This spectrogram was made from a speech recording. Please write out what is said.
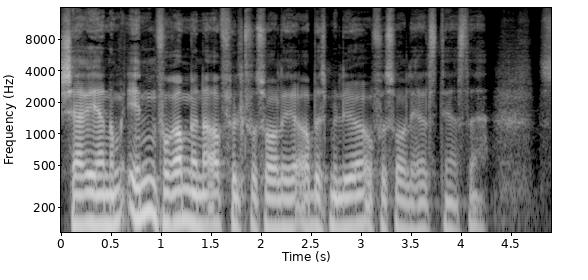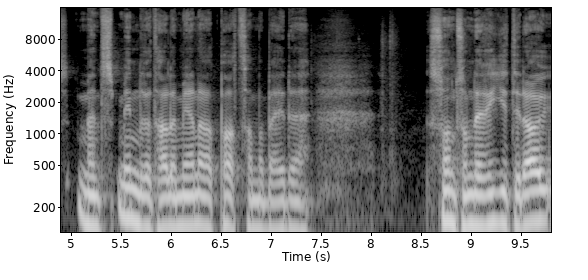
skjære gjennom innenfor rammene av fullt forsvarlig arbeidsmiljø og forsvarlig helsetjeneste. Mens mindretallet mener at partssamarbeidet, sånn som det er rigget i dag,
